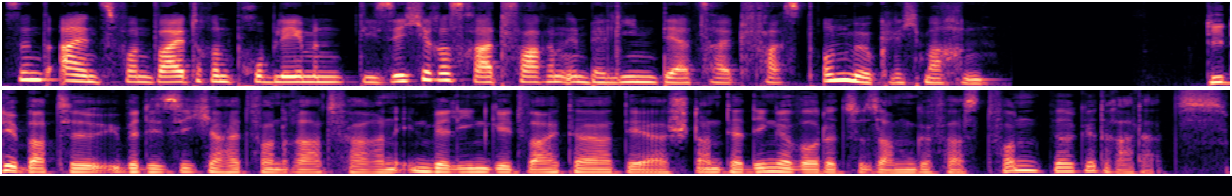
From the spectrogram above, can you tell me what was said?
sind eins von weiteren Problemen, die sicheres Radfahren in Berlin derzeit fast unmöglich machen. Die Debatte über die Sicherheit von Radfahrern in Berlin geht weiter. Der Stand der Dinge wurde zusammengefasst von Birgit Radatz.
